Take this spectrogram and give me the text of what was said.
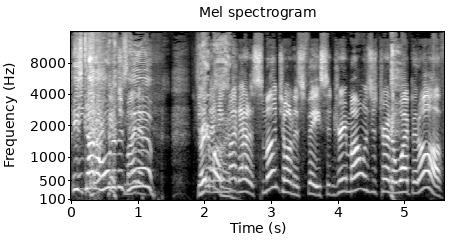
He's got a hold of his hip. Have, Draymond he might have had a smudge on his face, and Draymond was just trying to wipe it off.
